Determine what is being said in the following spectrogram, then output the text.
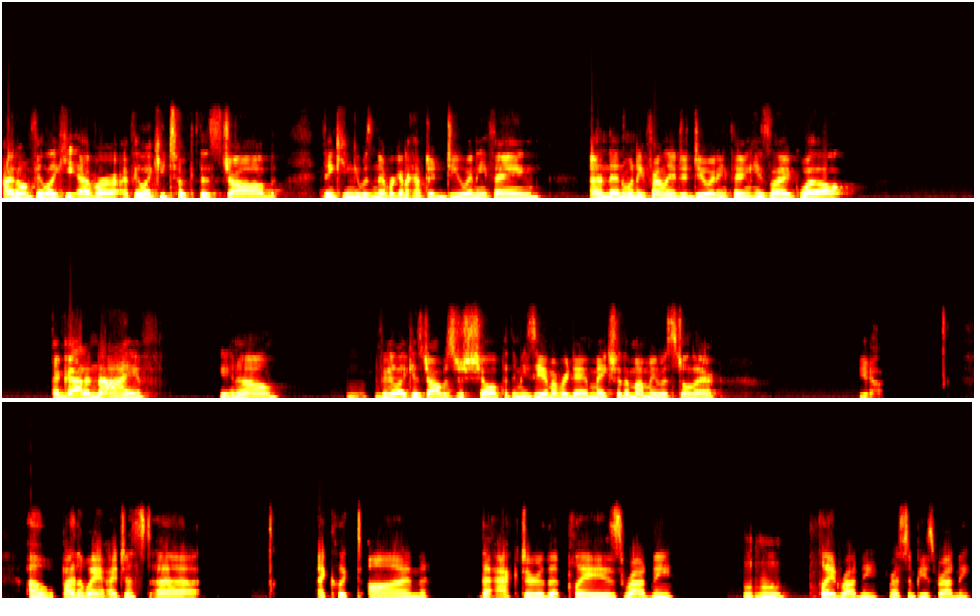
I don't feel like he ever. I feel like he took this job thinking he was never going to have to do anything, and then when he finally had to do anything, he's like, "Well, I got a knife." You know. I feel like his job was just show up at the museum every day and make sure the mummy was still there. Yeah. Oh, by the way, I just uh I clicked on the actor that plays Rodney. Mm-hmm. Played Rodney. Rest in peace, Rodney.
